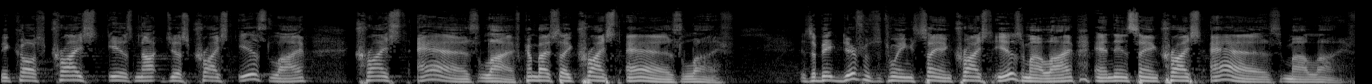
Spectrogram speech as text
Because Christ is not just Christ is life, Christ as life. Come by and say Christ as life. It's a big difference between saying Christ is my life and then saying Christ as my life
